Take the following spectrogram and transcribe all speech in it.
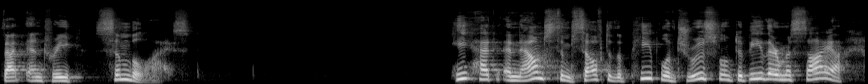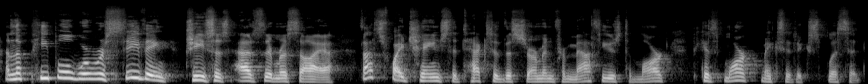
that entry symbolized. He had announced himself to the people of Jerusalem to be their Messiah, and the people were receiving Jesus as their Messiah. That's why I changed the text of this sermon from Matthew's to Mark, because Mark makes it explicit.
